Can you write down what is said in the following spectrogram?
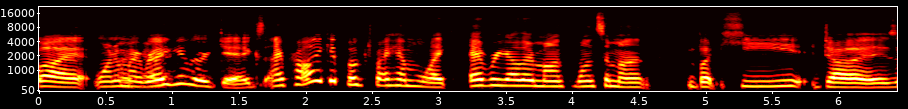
but one of okay. my regular gigs, and I probably get booked by him like every other month, once a month, but he does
